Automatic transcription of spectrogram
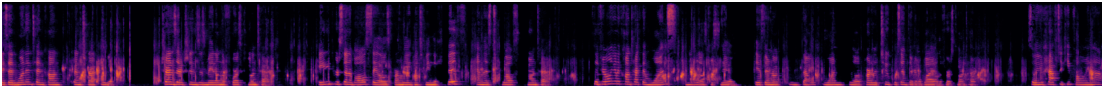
I said one in ten con- contract transactions is made on the fourth contact. Eighty percent of all sales are made between the fifth and the twelfth contact. So if you're only going to contact them once, you've lost the sale. If they're not that one uh, part of the two percent they're going to buy on the first contact. So you have to keep following up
